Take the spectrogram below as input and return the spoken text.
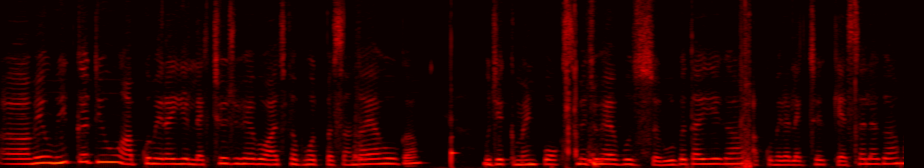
मैं उम्मीद करती हूँ आपको मेरा ये लेक्चर जो है वो आज का बहुत पसंद आया होगा। मुझे कमेंट बॉक्स में जो है वो ज़रूर बताइएगा, आपको मेरा लेक्चर कैसा लगा।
